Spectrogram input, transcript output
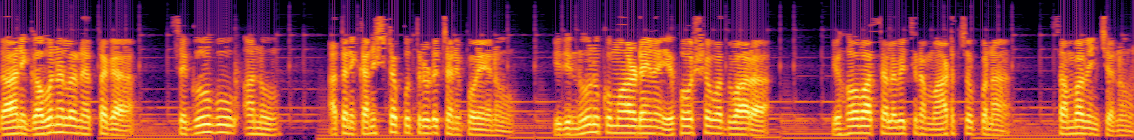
దాని గవనుల నెత్తగా సెగూబు అను అతని కనిష్టపుత్రుడు చనిపోయెను. ఇది నూను కుమారుడైన యహోషవ ద్వారా యహోవా సెలవిచ్చిన మాట చొప్పున సంభవించెను.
